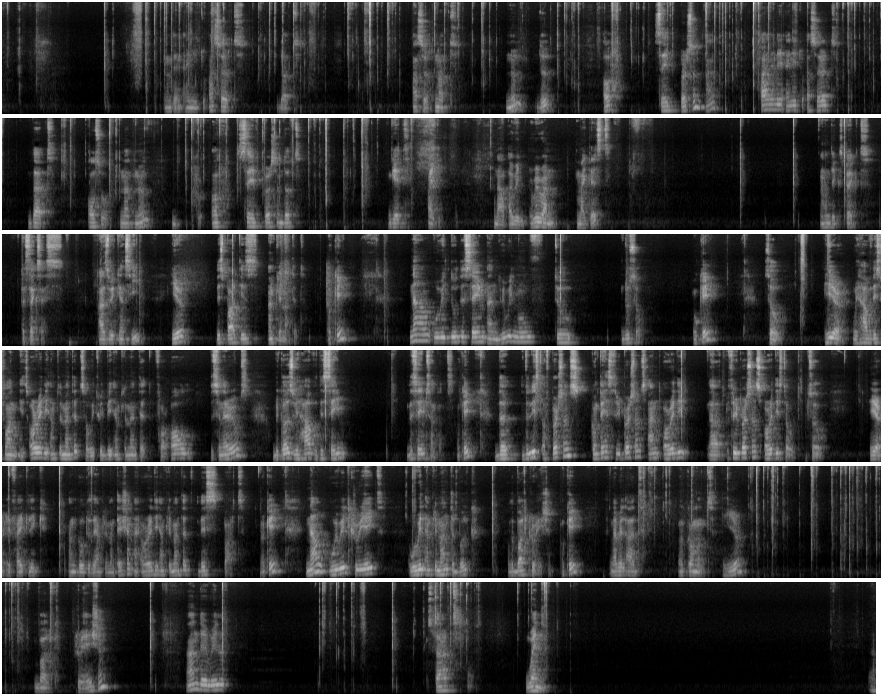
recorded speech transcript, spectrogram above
And then I need to assert dot assert not null the of saved person. And finally I need to assert that also not null of save person dot get id. Now I will rerun my test and expect a success. As we can see here, this part is implemented. Okay? Now we will do the same and we will move to do so. Okay? So here we have this one. It's already implemented, so it will be implemented for all the scenarios because we have the same the same sentence okay? The the list of persons contains three persons and already uh, three persons already stored. So here if I click and go to the implementation I already implemented this part okay? Now we will create we will implement the bulk the bulk creation okay? And I will add a comment here. Bulk creation. And they will start when? Uh,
